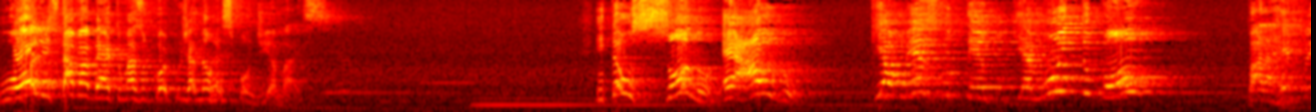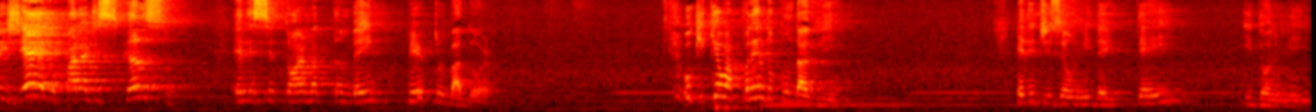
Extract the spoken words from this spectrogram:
o olho estava aberto, mas o corpo já não respondia mais. Então o sono é algo que ao mesmo tempo que é muito bom para refrigério, para descanso, ele se torna também perturbador. O que, que eu aprendo com Davi? Ele diz: Eu me deitei e dormi.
